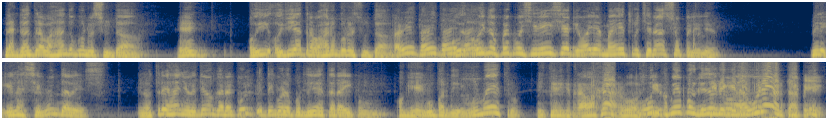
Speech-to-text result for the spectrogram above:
Pero están trabajando con resultados. ¿Eh? Hoy, hoy día trabajaron con resultados. Está bien, está bien, está bien. Hoy, está hoy bien. no fue coincidencia que vaya el maestro Cherazo Pelileo. Mire que es la segunda vez en los tres años que tengo en Caracol que tengo la oportunidad de estar ahí con, ¿Con un partido. Con el maestro. Y tiene que trabajar vos. Tiene que laburar también.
